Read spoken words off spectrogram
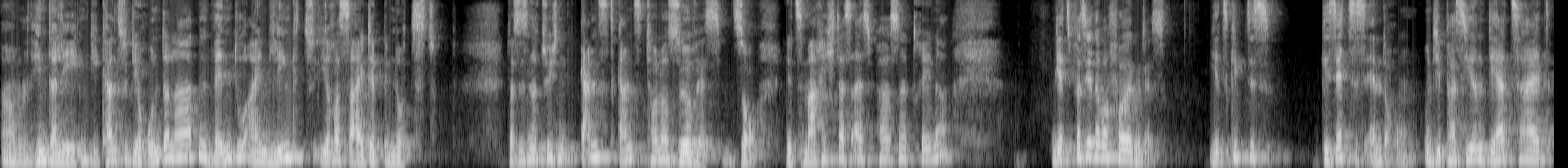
ähm, hinterlegen. Die kannst du dir runterladen, wenn du einen Link zu ihrer Seite benutzt. Das ist natürlich ein ganz, ganz toller Service. So, jetzt mache ich das als Personal Trainer. Jetzt passiert aber Folgendes. Jetzt gibt es Gesetzesänderungen und die passieren derzeit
